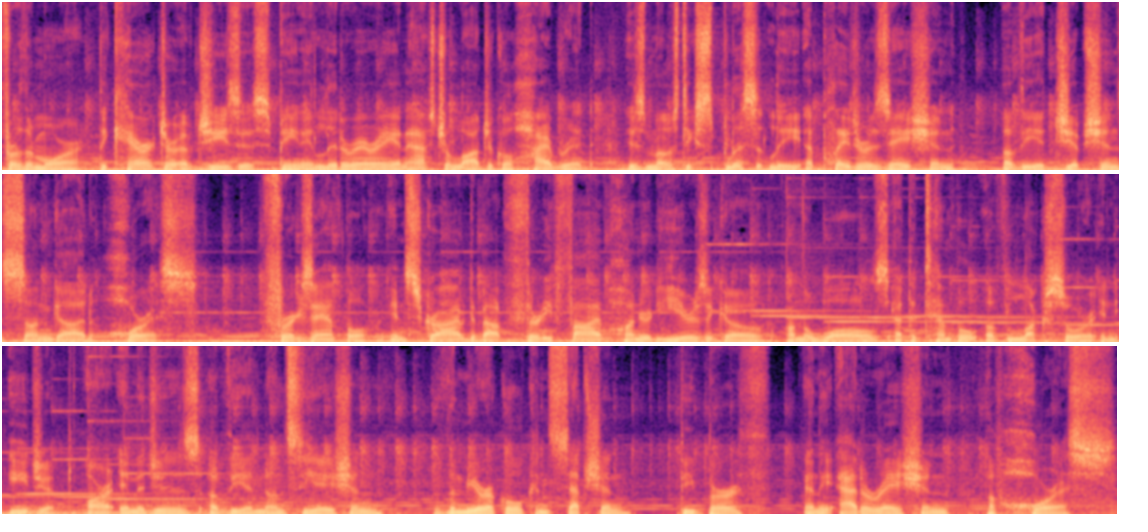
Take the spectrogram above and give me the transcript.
Furthermore, the character of Jesus being a literary and astrological hybrid is most explicitly a plagiarization of the Egyptian sun god Horus. For example, inscribed about 3,500 years ago on the walls at the Temple of Luxor in Egypt are images of the Annunciation, the miracle conception, the birth, and the adoration of Horus.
